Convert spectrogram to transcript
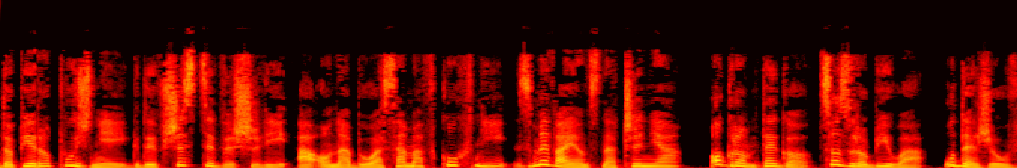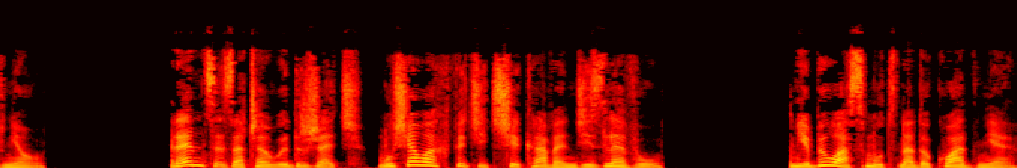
Dopiero później, gdy wszyscy wyszli, a ona była sama w kuchni, zmywając naczynia, ogrom tego, co zrobiła, uderzył w nią. Ręce zaczęły drżeć, musiała chwycić się krawędzi zlewu. Nie była smutna dokładnie.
